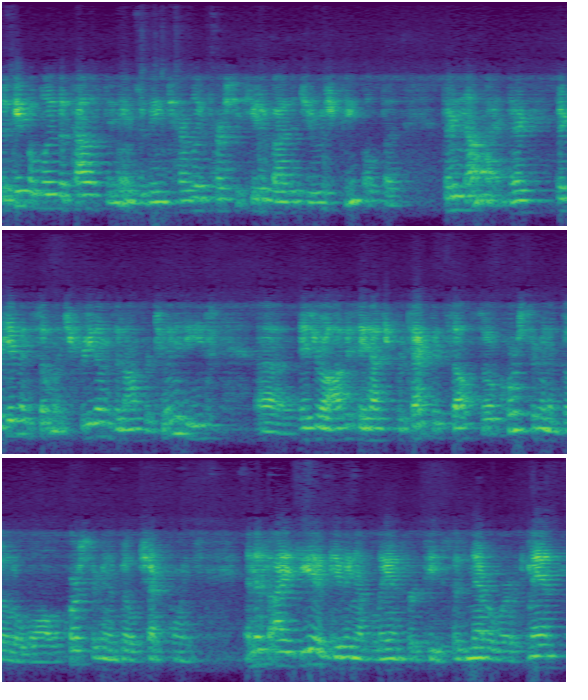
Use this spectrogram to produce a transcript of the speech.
The people believe the Palestinians are being terribly persecuted by the Jewish people, but they're not. They're they're given so much freedoms and opportunities. Uh, Israel obviously has to protect itself, so of course they're going to build a wall. Of course they're going to build checkpoints. And this idea of giving up land for peace has never worked. Man,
